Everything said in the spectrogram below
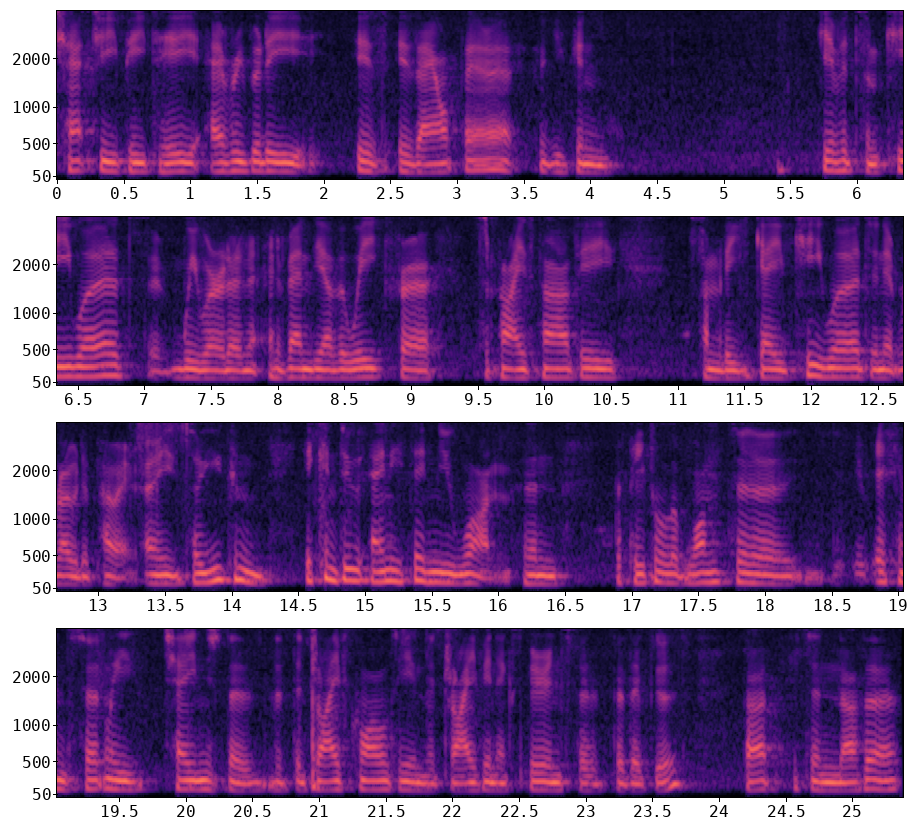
Chat GPT, everybody is is out there. You can give it some keywords. We were at an, an event the other week for a surprise party. Somebody gave keywords and it wrote a poem. I mean, so you can it can do anything you want, and the people that want to, it can certainly change the, the, the drive quality and the driving experience for, for the good. But it's another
